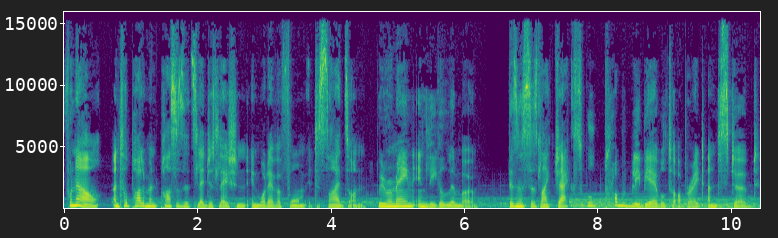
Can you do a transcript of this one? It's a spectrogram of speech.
For now, until Parliament passes its legislation in whatever form it decides on, we remain in legal limbo. Businesses like Jack's will probably be able to operate undisturbed.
